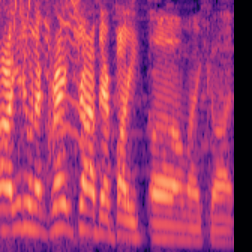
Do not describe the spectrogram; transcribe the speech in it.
Oh, you're doing a great job there, buddy. Oh my god.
